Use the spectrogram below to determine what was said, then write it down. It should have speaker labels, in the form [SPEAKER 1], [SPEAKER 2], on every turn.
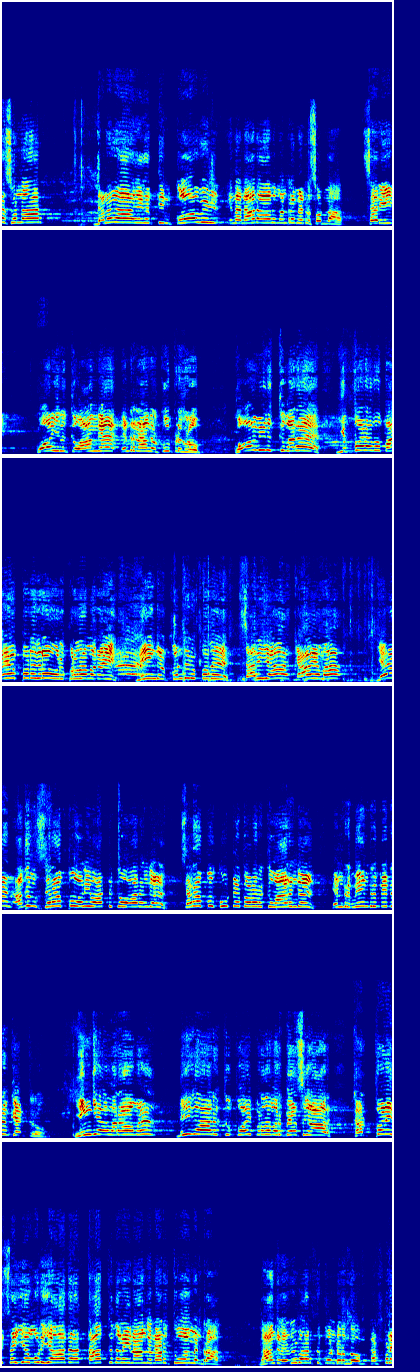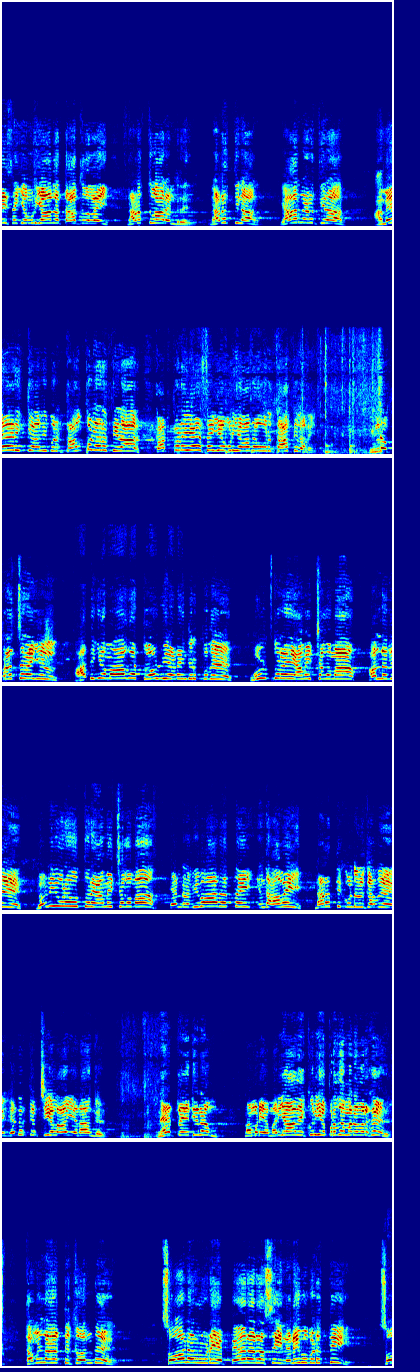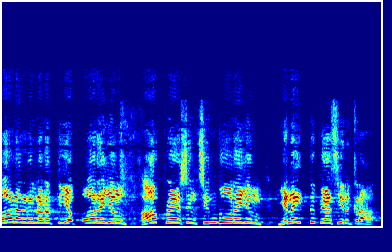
[SPEAKER 1] என்ன சொன்னார்? ஜனநாயகத்தின் கோவில் இந்த நாடாளுமன்றம் என்று சொன்னார். சரி கோயிலுக்கு வாங்க என்று நாங்கள் கூப்பிடுகிறோம். கோவிலுக்கு வர இவ்வளவு பயப்படுகிற ஒரு பிரதமரை நீங்கள் கொண்டிருப்பது சரியா நியாயமா? ஏன் அதுவும் சிறப்பு வழிபாட்டுக்கு வாருங்கள் சிறப்பு கூட்டத்தொடருக்கு வாருங்கள் என்று மீண்டும் மீண்டும் கேட்கிறோம். இங்கே வராமல் பீகாருக்கு போய் பிரதமர் பேசுகிறார். கற்பனை செய்ய முடியாத தாக்குதலை நாங்கள் நடத்துவோம் என்றார். நாங்கள் எதிர்பார்த்து கொண்டிருந்தோம் கற்பனை செய்ய முடியாத தாக்குதலை நடத்துவார் என்று. நடத்தினார். யார் நடத்தினார்? அமெரிக்க அதிபர் ட்ரம்ப் நடத்தினார். கற்பனையே செய்ய முடியாத ஒரு தாக்குதலை. இந்த பிரச்சனையில் அதிகமாக தோல்வி அடைந்திருப்பது உள்துறை அமைச்சகமா அல்லது வெளியுறவுத்துறை அமைச்சகமா என்ற விவாதத்தை இந்த அவை நடத்தி கொண்டிருக்கிறது எதிர்க்கட்சிகள் ஆகிய நாங்கள். நேற்றைய தினம் நம்முடைய மரியாதைக்குரிய பிரதமர் அவர்கள் தமிழ்நாட்டுக்கு வந்து சோழர்களுடைய பேரரசை நினைவுபடுத்தி சோழர்கள் நடத்திய போரையும் ஆபரேஷன் சிந்தூரையும் இணைத்து பேசியிருக்கிறார்.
